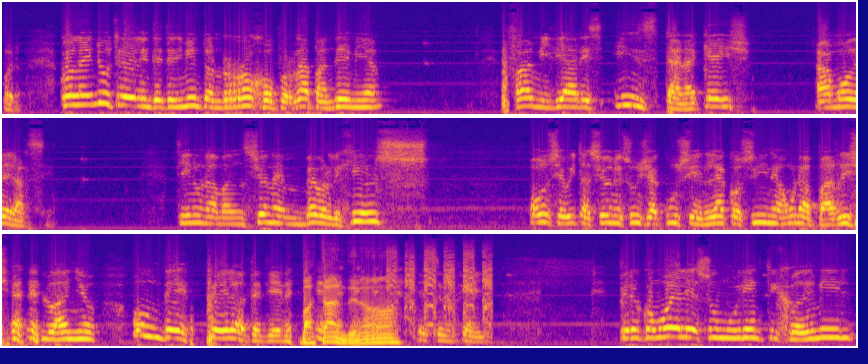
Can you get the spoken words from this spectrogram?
Bueno, con la industria del entretenimiento en rojo por la pandemia, familiares instan a Cage a moderarse. Tiene una mansión en Beverly Hills, 11 habitaciones, un jacuzzi en la cocina, una parrilla en el baño, un despelote tiene. Bastante, ¿no? es un genio. Pero como él es un mugriento hijo de mil,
